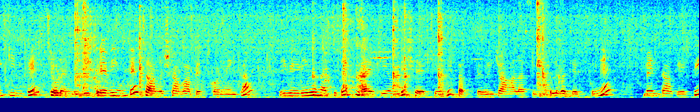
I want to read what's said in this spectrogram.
ఇంక ఇంతే చూడండి ఈ గ్రేవీ ఉంటే చాలా స్టవ్ ఆపేసుకోవడం ఇంకా. ఈ వీడియో నచ్చితే లైక్ చేయండి షేర్ చేయండి సబ్స్క్రైబ్ చాలా సింపుల్గా చేసుకునే మెంతాకు వేసి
